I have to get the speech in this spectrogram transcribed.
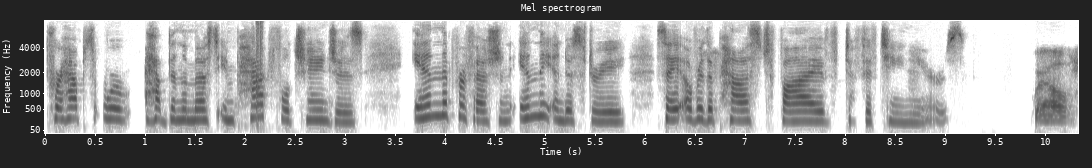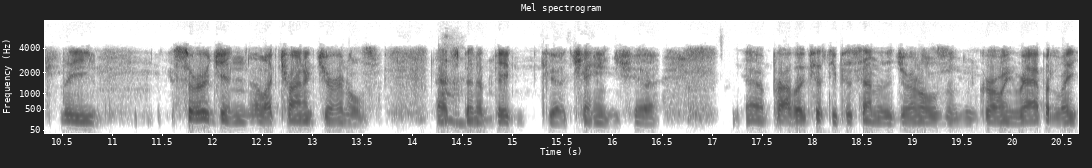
perhaps or have been the most impactful changes in the profession, in the industry, say over the past five to 15 years? Well, the surge in electronic journals, that's ah. been a big uh, change. Uh, uh, probably 50% of the journals and growing rapidly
